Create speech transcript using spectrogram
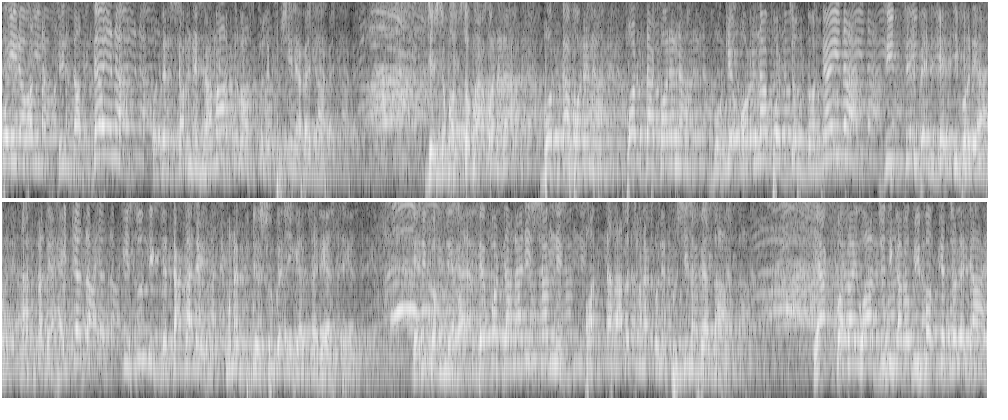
পইরা আল্লাহ সিজদা দেয় না, ওদের সামনে নামাজ রস করলে খুশি না বেজা যে সমস্ত মা বোনেরা বোরকা পরে না, পর্দা করে না, বুকে ওড়না পর্যন্ত নেয় না, জিন্সের প্যান্ট গেঞ্জি পরে রাস্তা দিয়ে হাইটা যায়, পিছন দিক দিয়ে তাকালে মনে দুটো সুবেদি গাছ দাঁড়িয়ে আছে। এরকম দেখা যায় নারীর সামনে পর্দার আলোচনা করলে খুশি না বেজা এক কথায় ওয়াজ যদি কারও বিপক্ষে চলে যায়,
